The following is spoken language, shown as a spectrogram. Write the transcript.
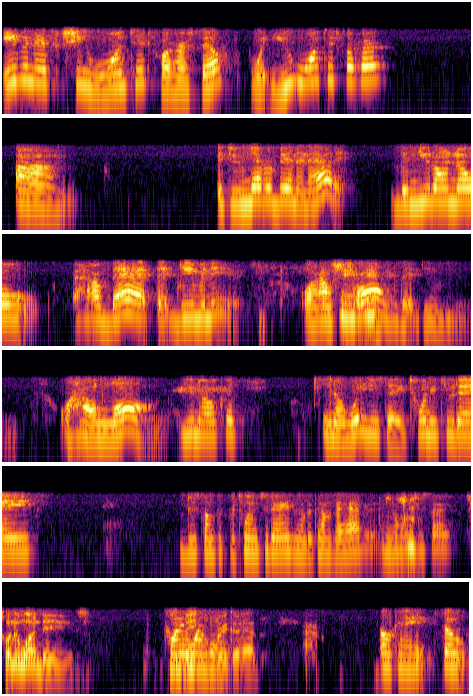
even if she wanted for herself what you wanted for her, um, if you've never been an addict, then you don't know how bad that demon is, or how mm-hmm. strong mm-hmm. that demon is, or how long. You know, because you know what do you say? Twenty-two days. Do something for 22 days and it becomes a habit. You know what you say? 21 days. 21 days. break habit. Okay, so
